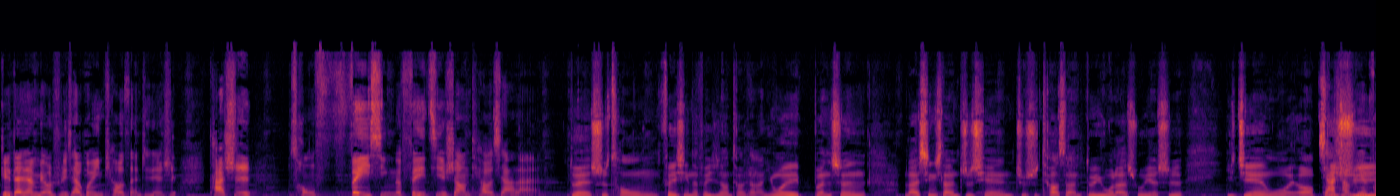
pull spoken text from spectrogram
给大家描述一下关于跳伞这件事。它是从飞行的飞机上跳下来，对，是从飞行的飞机上跳下来，因为本身来新西兰之前，就是跳伞对于我来说也是一件我要必须？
